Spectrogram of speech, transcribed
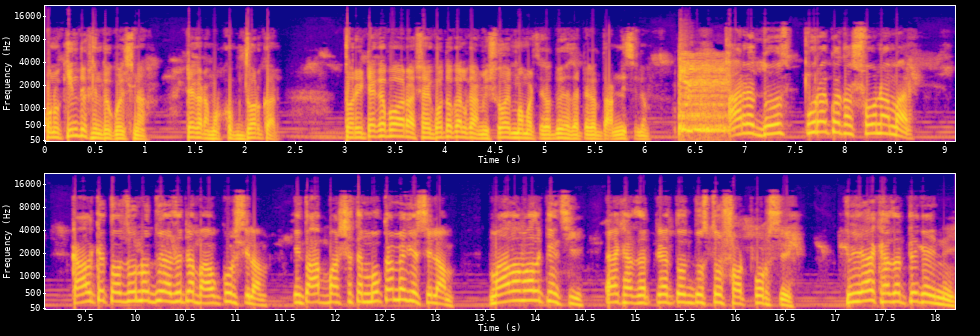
কোনো কিন্তু কিন্তু কইস না। টাকাটা আমার খুব দরকার। তোর এই টাকা পাওয়ার আশায় গতকালকে আমি সোহেব মামার থেকে দুই হাজার টাকা দান নিয়েছিলাম। আরে দোস্ত পুরো কথা শোন আমার। কালকে তোর জন্য দুই হাজার টাকা ভাও করছিলাম কিন্তু আব্বার সাথে মোকামে গেছিলাম। মালামাল কিনছি এক হাজার টাকা তোর দোস্ত শর্ট পড়ছে তুই এক হাজার টাকাই নেই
